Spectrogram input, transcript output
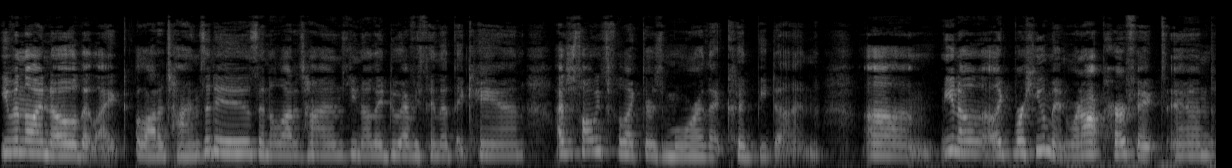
even though I know that like a lot of times it is and a lot of times, you know, they do everything that they can. I just always feel like there's more that could be done. Um, you know, like we're human, we're not perfect and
